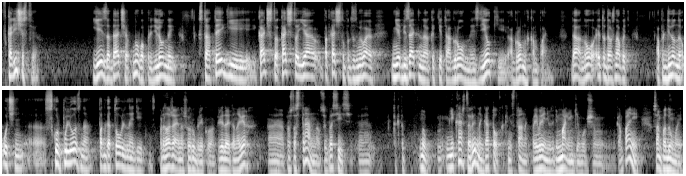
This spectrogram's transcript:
в количестве, есть задача ну, в определенной стратегии и качества. Качество я под качество подразумеваю не обязательно какие-то огромные сделки огромных компаний, да, но это должна быть определенно очень э, скрупулезно подготовленная деятельность. Продолжая нашу рубрику «Передай это наверх», э, просто странно, согласись, э, как-то, ну, мне кажется, рынок готов, как ни странно, к появлению вот этих маленьких, в общем, компаний. Сам подумай,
